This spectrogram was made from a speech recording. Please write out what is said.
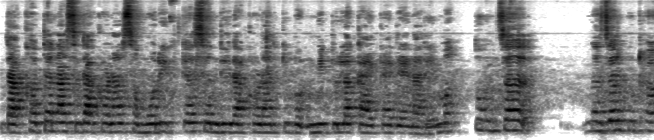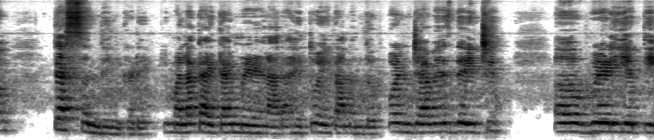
दाखवताना असं दाखवणार समोर इतक्या संधी दाखवणार की बघ मी तुला काय काय देणार आहे. मग तुमचं नजर कुठं? त्याच संधींकडे की मला काय काय मिळणार आहे तो एक आनंद. पण ज्यावेळेस द्यायची वेळ येते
